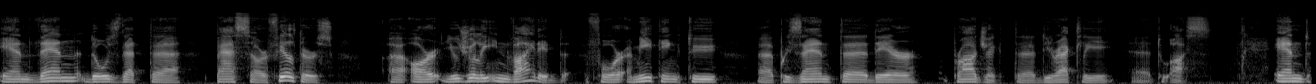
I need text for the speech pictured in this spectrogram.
And then those that uh, pass our filters are usually invited for a meeting to present their project directly uh, to us. And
